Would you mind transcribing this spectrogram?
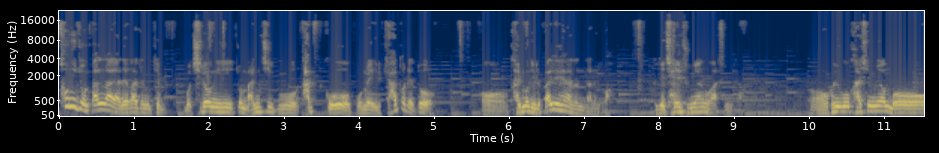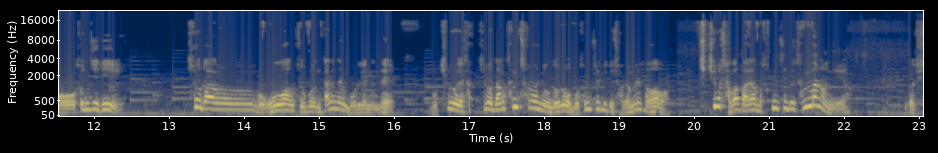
손이 좀 빨라야 내가 좀 이렇게 뭐 지렁이 좀 만지고 닿고 몸에 이렇게 하더라도 어, 갈무리를 빨리 해야 된다는 거 그게 제일 중요한 것 같습니다. 어, 그리고 가시면 뭐 손질이 키로당 뭐 5호항 쪽은 다른 데는 모르겠는데 뭐 키로에 사- 키로당 3,000원 정도로 뭐 손질비도 저렴해서 10kg 잡아봐야 뭐 손질비 3만 원이에요. 그러니까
